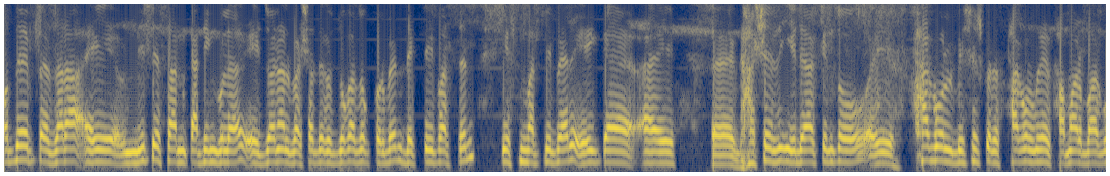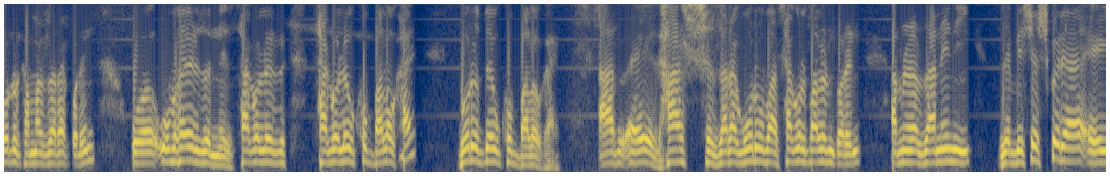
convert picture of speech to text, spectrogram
অতএব যারা এই নিতে চান কাটিংগুলা, এই জয়নাল ভাইয়ের সাথে যোগাযোগ করবেন, দেখতেই পাচ্ছেন স্মার্ট নিপের এই ঘাসের এটা কিন্তু এই ছাগল, বিশেষ করে ছাগলের খামার বা গরুর খামার যারা করেন উভয়ের জন্য ছাগলের, ছাগলেও খুব ভালো খায়, গরুতেও খুব ভালো খায়। আর এই ঘাস যারা গরু বা ছাগল পালন করেন, আপনারা জানেনই যে বিশেষ করে এই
